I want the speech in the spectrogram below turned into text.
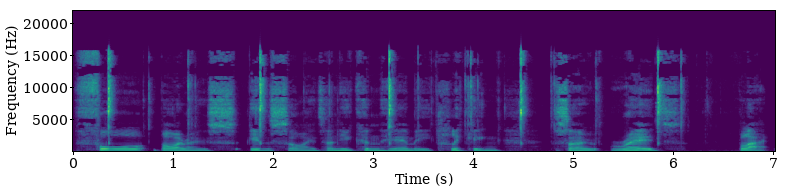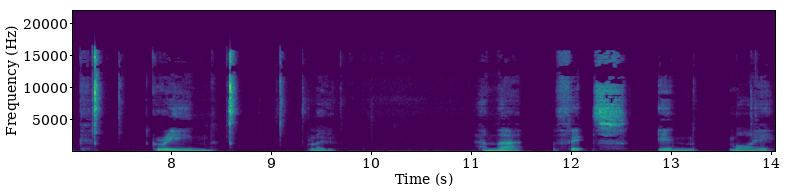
four biros inside and you can hear me clicking So red, black, green, blue. And that fits in my,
